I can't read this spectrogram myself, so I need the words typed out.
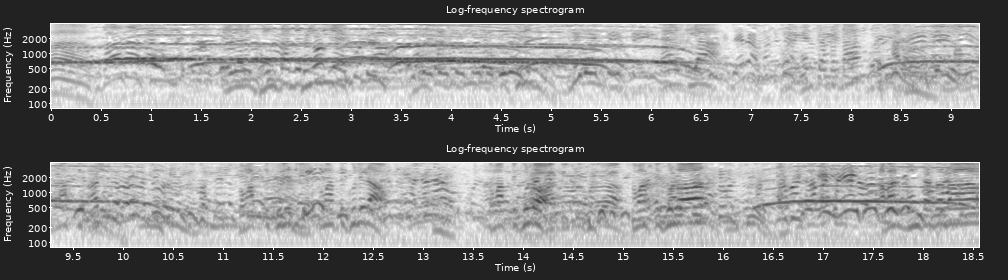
হ্যাঁ। এবারে ঘুমটাতে দিয়ে দিয়ে এই দিয়া, ওই ঘুমটাতে দাও, আর সমাপ্তি খুলে দিবে, সমাপ্তি খুলে দাও সমাপ্তি খুলো সমাপ্তি খুলো আবার ঘুমটাতে দাও।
